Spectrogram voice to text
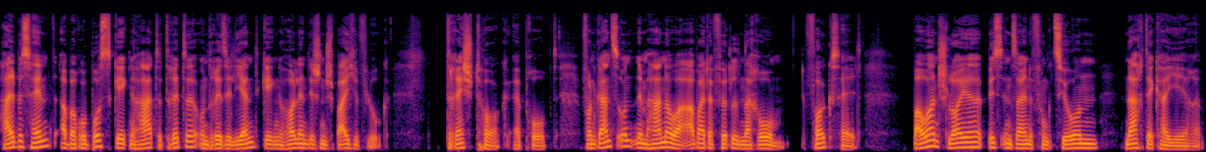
Halbes Hemd, aber robust gegen harte Dritte und resilient gegen holländischen Speichelflug. Trash Talk erprobt. Von ganz unten im Hanauer Arbeiterviertel nach Rom. Volksheld. Bauernschleue bis in seine Funktionen nach der Karriere.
